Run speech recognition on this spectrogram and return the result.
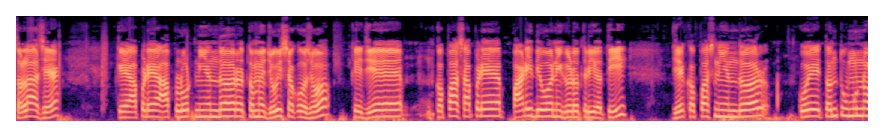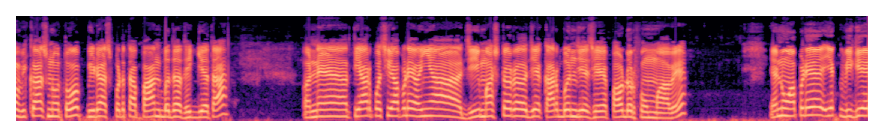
સલાહ છે કે આપણે આ પ્લોટની અંદર તમે જોઈ શકો છો કે જે કપાસ આપણે પાડી દેવાની ગણતરી હતી જે કપાસની અંદર કોઈ તંતુમૂળનો વિકાસ નહોતો પીડાશ પડતા પાન બધા થઈ ગયા હતા. અને ત્યાર પછી આપણે અહીંયા જી માસ્ટર જે કાર્બન જે છે પાવડર ફોર્મમાં આવે, એનું આપણે એક વીઘે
